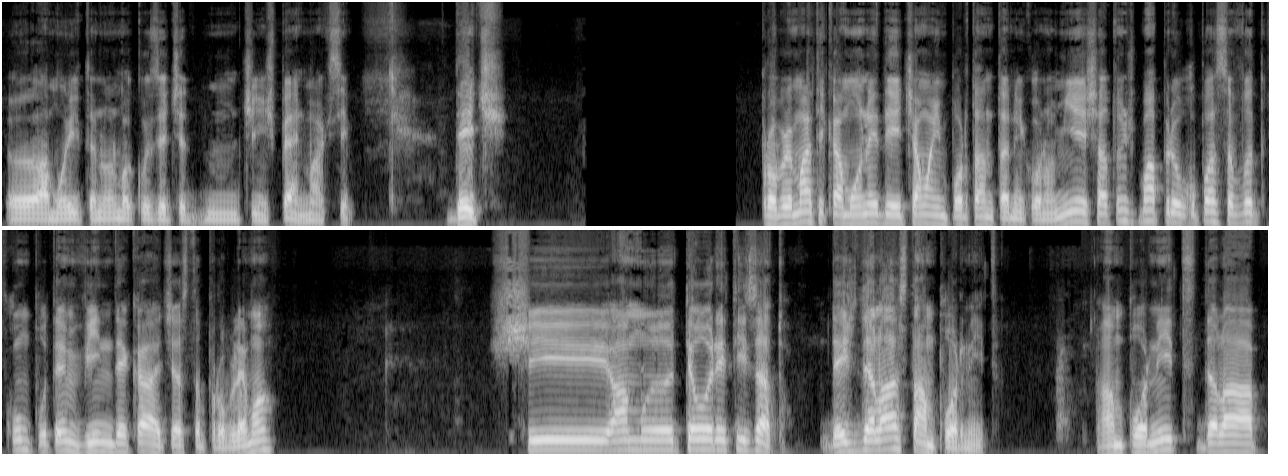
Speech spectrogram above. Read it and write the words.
uh, a murit în urmă cu 10-15 ani maxim. Deci, problematica monedei e cea mai importantă în economie și atunci m-a preocupat să văd cum putem vindeca această problemă și am uh, teoretizat-o. Deci de la asta am pornit. Am pornit de la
